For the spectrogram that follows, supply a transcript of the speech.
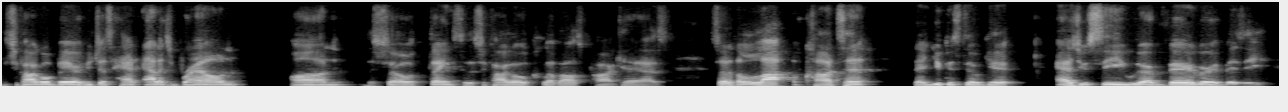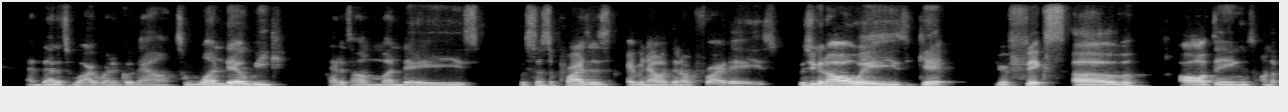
the Chicago Bears. We just had Alex Brown on the show, thanks to the Chicago Clubhouse podcast. So there's a lot of content that you can still get. As you see, we are very, very busy. And that is why we're going to go down to one day a week. That is on Mondays, with some surprises every now and then on Fridays. But you can always get your fix of all things on the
